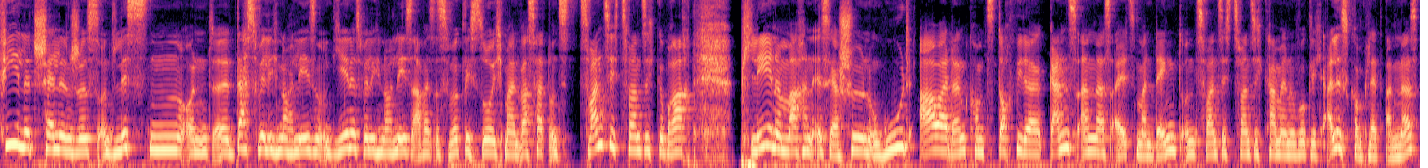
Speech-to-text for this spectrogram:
viele Challenges und Listen und äh, das will ich noch lesen und jenes will ich noch lesen. Aber es ist wirklich so, ich meine, was hat uns 2020 gebracht? Pläne machen ist ja schön und gut, aber dann kommt es doch wieder ganz anders, als man denkt. Und 2020 kam ja nur wirklich alles komplett anders.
